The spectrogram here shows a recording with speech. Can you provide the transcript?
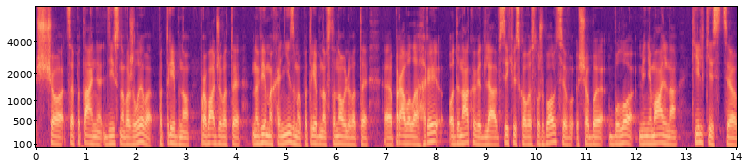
що це питання дійсно важливе. Потрібно впроваджувати нові механізми, потрібно встановлювати е, правила гри одинакові для всіх військовослужбовців, щоб було мінімальна кількість. е,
